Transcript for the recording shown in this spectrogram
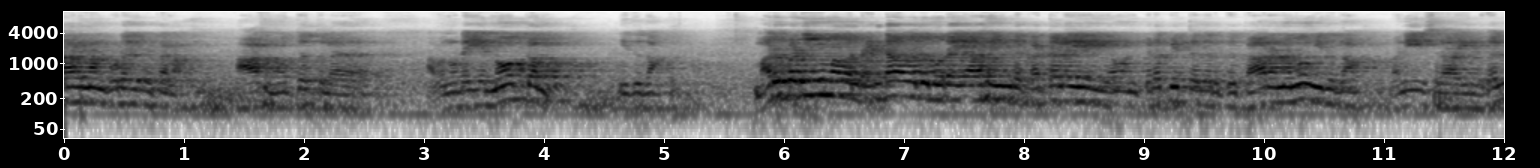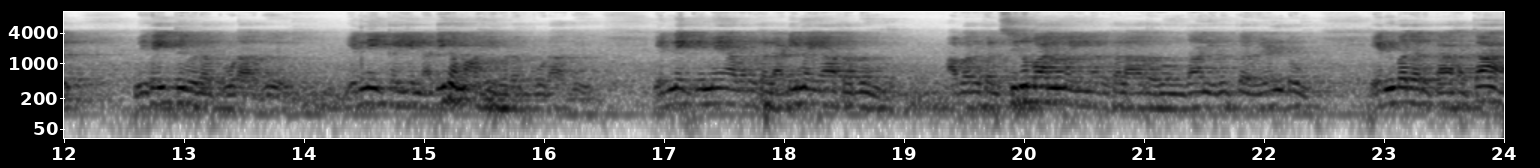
காரணம் கூட இருக்கலாம். ஆக மொத்தத்தில் அவனுடைய நோக்கம் இதுதான். மறுபடியும் அவன் ரெண்டாவது முறையாக இந்த கட்டளையை அவன் பிறப்பித்ததற்கு காரணமும் இதுதான். பனி இஸ்ராயில்கள் மிகைத்து விடக்கூடாது எண்ணிக்கையில் அதிகமாகி விடக்கூடாது அவர்கள் அடிமையாகவும் அவர்கள் சிறுபான்மையினர்களாகவும் தான் இருக்க வேண்டும். என்பதற்காகத்தான்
